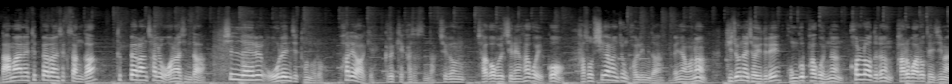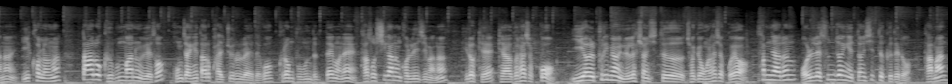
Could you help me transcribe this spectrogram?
나만의 특별한 색상과 특별한 차를 원하신다. 실내를 오렌지 톤으로 화려하게 그렇게 가셨습니다. 지금 작업을 진행하고 있고 다소 시간은 좀 걸립니다. 왜냐면은 기존에 저희들이 공급하고 있는 컬러들은 바로바로 바로 되지만은 이 컬러는 따로 그분만을 위해서 공장에 따로 발주를 내야 되고 그런 부분들 때문에 다소 시간은 걸리지만은 이렇게 계약을 하셨고 2열 프리미엄 relaxation 시트 적용을 하셨고요. 3열은 원래 순정에 있던 시트 그대로. 다만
